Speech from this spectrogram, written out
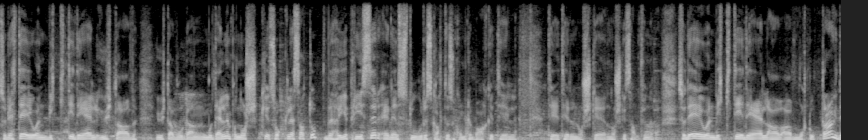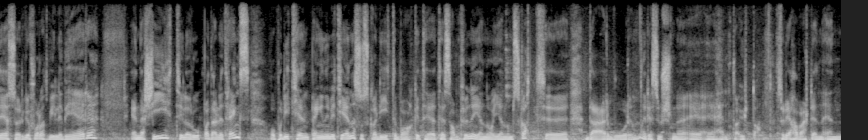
Så dette er jo en viktig del ut av, ut av hvordan modellen på norsk sokkel er satt opp. Ved høye priser er det store skatter som kommer tilbake til, til, til det norske, norske samfunnet. Da. Så det er jo en viktig del av, av vårt oppdrag. Det er å sørge for at vi leverer energi til Europa der det trengs. Og på de pengene vi tjener, så skal de tilbake til, til samfunnet gjennom, gjennom skatt, eh, der hvor ressursene er, er henta ut. Da. Så det har vært en, en,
